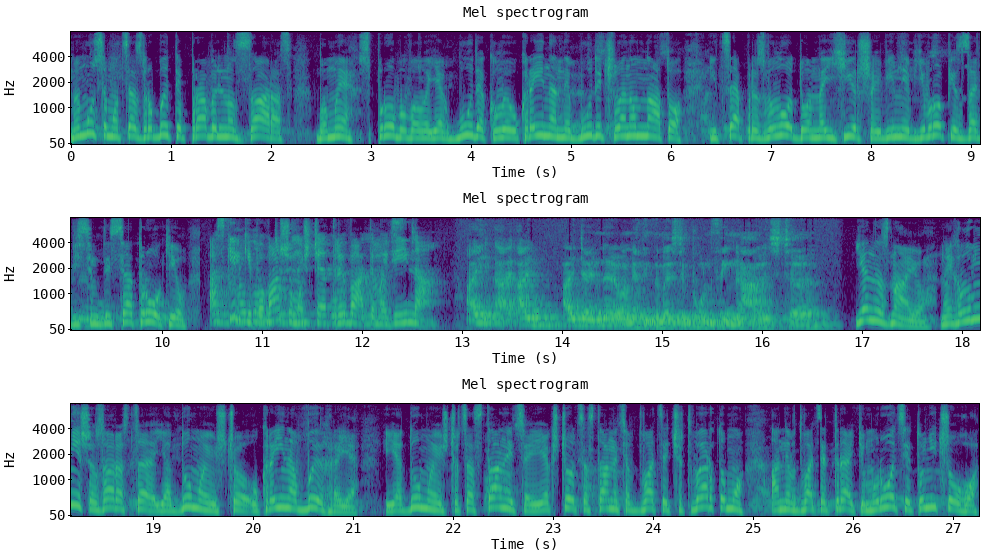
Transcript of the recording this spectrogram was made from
Ми мусимо це зробити правильно зараз, бо ми спробували, як буде, коли Україна не буде членом НАТО, і це призвело до найгіршої війни в Європі за 80 років. А скільки, по-вашому, ще триватиме війна? I, I, I, don't know. I mean, I think the most important thing now is to Я не знаю. Найголовніше зараз це я думаю, що Україна виграє, і я думаю, що це станеться. І якщо це станеться в 24-му, а не в 23-му році, то нічого.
